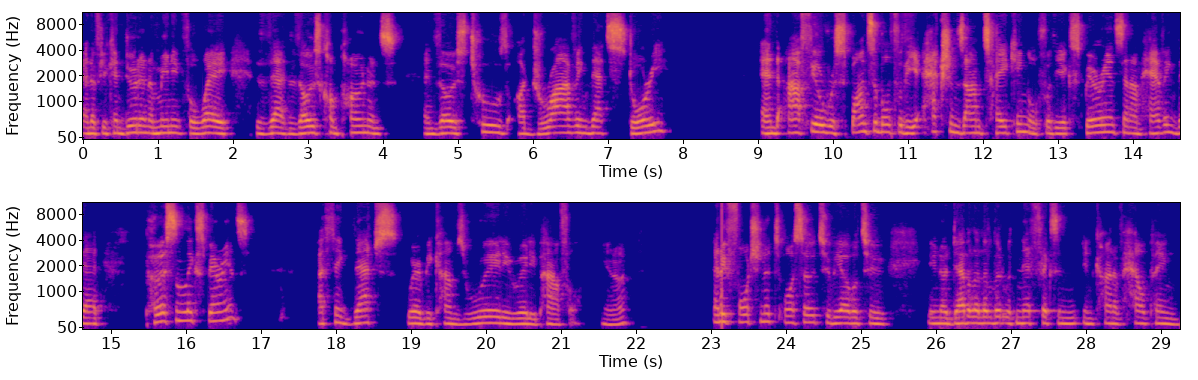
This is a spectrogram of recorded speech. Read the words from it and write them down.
And if you can do it in a meaningful way, that those components and those tools are driving that story and I feel responsible for the actions I'm taking or for the experience that I'm having, that personal experience, I think that's where it becomes really, really powerful, you know. And I'm fortunate also to be able to, you know, dabble a little bit with Netflix in, in kind of helping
